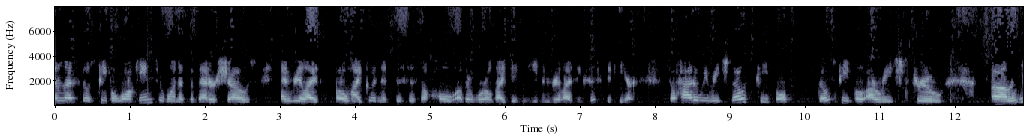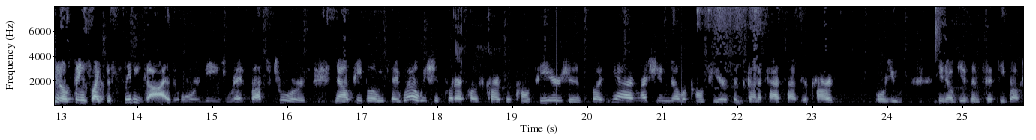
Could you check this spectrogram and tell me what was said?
unless those people walk into one of the better shows and realize, oh my goodness, this is a whole other world I didn't even realize existed here. So how do we reach those people? Those people are reached through um, you know, things like the City Guide or these red bus tours. Now, people always say, well, we should put our postcards with concierges, but yeah, unless you know a concierge that's going to pass out your cards or you, you know, give them 50 bucks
